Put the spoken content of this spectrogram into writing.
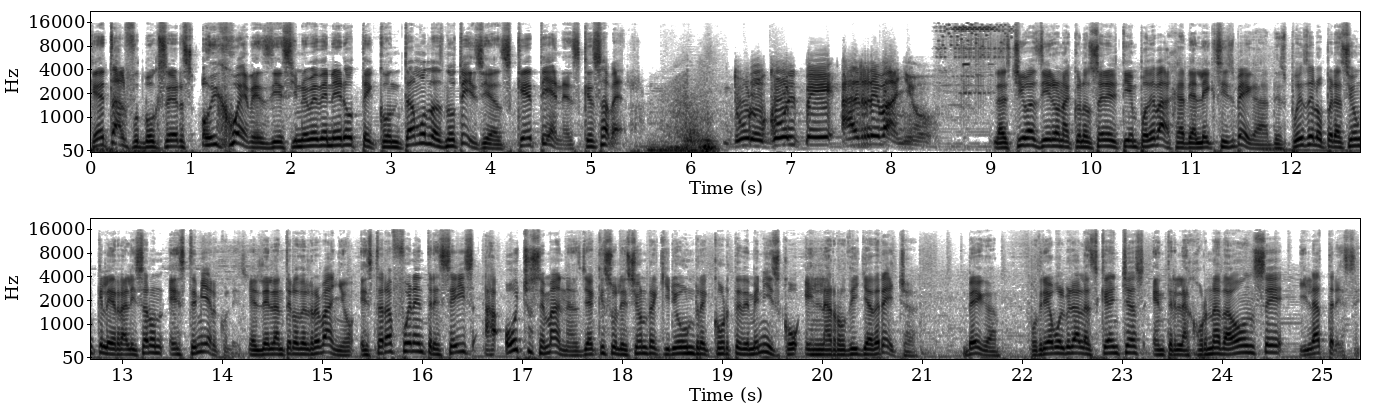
¿Qué tal, Footboxers? Hoy jueves 19 de enero te contamos las noticias que tienes que saber. Duro golpe al rebaño. Las Chivas dieron a conocer el tiempo de baja de Alexis Vega después de la operación que le realizaron este miércoles. El delantero del rebaño estará fuera entre 6 a 8 semanas ya que su lesión requirió un recorte de menisco en la rodilla derecha. Vega podría volver a las canchas entre la jornada 11 y la 13.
